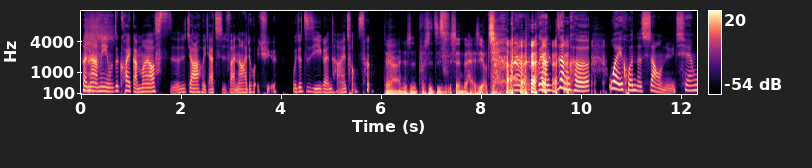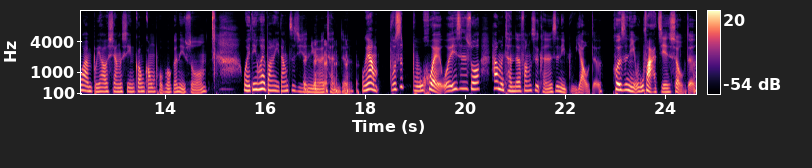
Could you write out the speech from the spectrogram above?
but not me。我这快感冒要死了，就叫他回家吃饭，然后他就回去了，我就自己一个人躺在床上。对啊，就是不是自己生的还是有差。我跟你讲，任何未婚的少女千万不要相信公公婆婆跟你说，我一定会把你当自己的女儿疼的。我跟你讲，不是不会，我的意思是说，他们疼的方式可能是你不要的，或者是你无法接受的。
